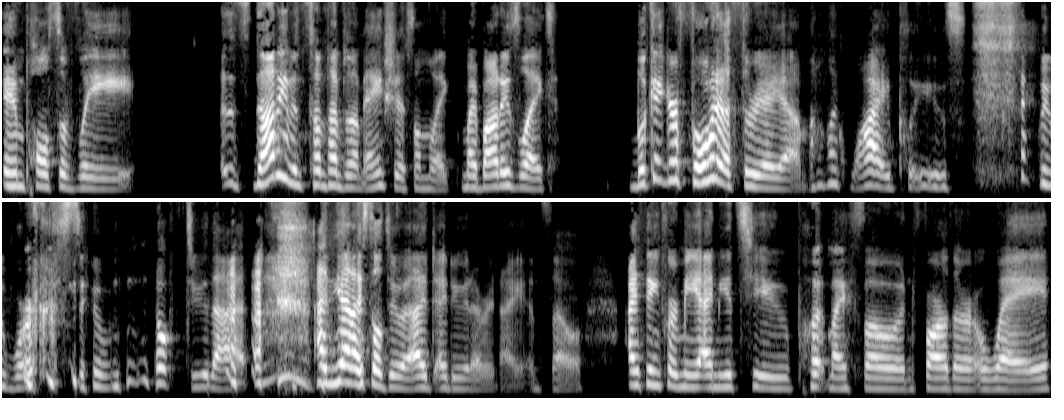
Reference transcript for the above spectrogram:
impulsively, it's not even sometimes I'm anxious. I'm like, my body's like, look at your phone at 3 a.m. I'm like, why, please? we work soon. Don't do that. And yet I still do it. I, I do it every night. And so I think for me, I need to put my phone farther away.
